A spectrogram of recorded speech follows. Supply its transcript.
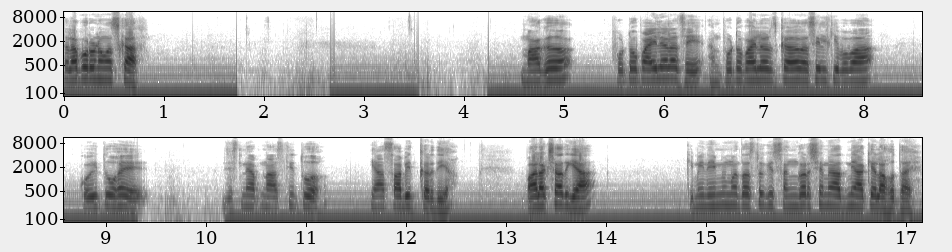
चला पोरो नमस्कार. मागं फोटो पाहिलेलाच आहे आणि फोटो पाहिल्यावरच कळलं असेल की बाबा कोई तो है जिसने अपना अस्तित्व यहाँ साबित कर दिया. पा लक्षात घ्या की मी नेहमी म्हणत असतो की संघर्ष में आदमी अकेला होता है.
